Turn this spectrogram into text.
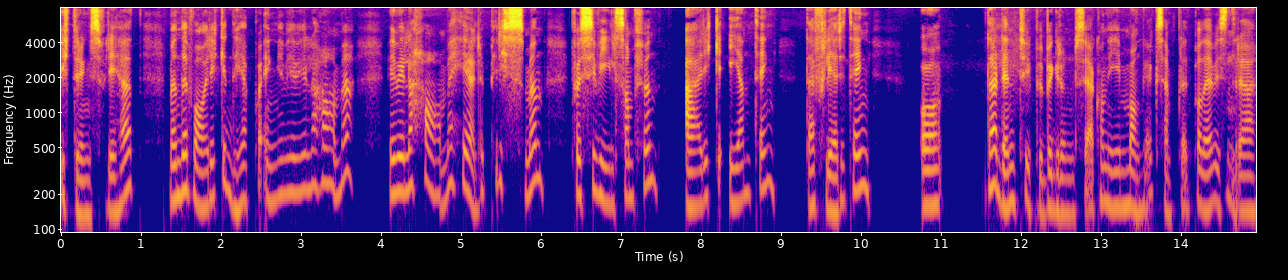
ytringsfrihet. Men det var ikke det poenget vi ville ha med. Vi ville ha med hele prismen, for sivilsamfunn er ikke én ting, det er flere ting. Og det er den type begrunnelse. Jeg kan gi mange eksempler på det hvis dere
